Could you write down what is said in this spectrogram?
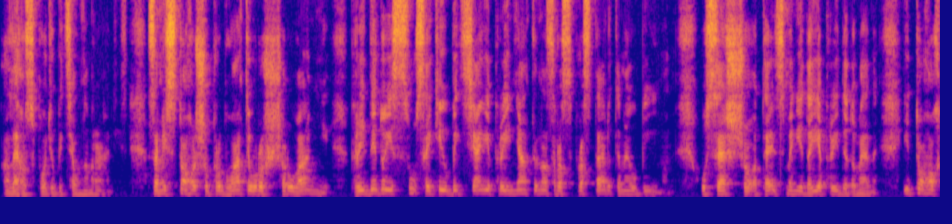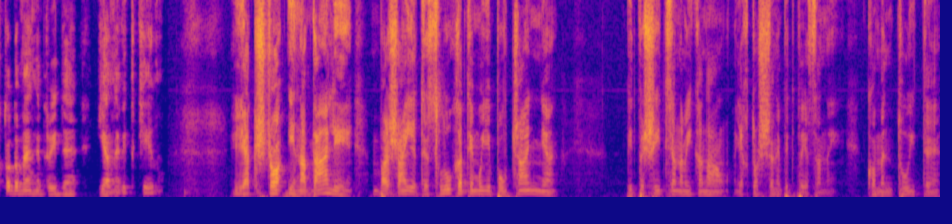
але Господь обіцяв нам радість. Замість того, щоб пробувати у розчаруванні, прийди до Ісуса, який обіцяє прийняти нас розпростертими обіймами. Усе, що Отець мені дає, прийде до мене, і того, хто до мене прийде, я не відкину. Якщо і надалі бажаєте слухати мої повчання, підпишіться на мій канал, як хто ще не підписаний. Коментуйте,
